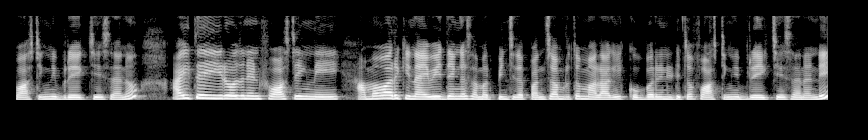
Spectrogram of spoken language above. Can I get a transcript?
ఫాస్టింగ్ని బ్రేక్ చేశాను. అయితే ఈరోజు నేను ఫాస్టింగ్ని అమ్మవారికి నైవేద్యంగా సమర్పించిన పంచామృతం అలాగే కొబ్బరి నీటితో ఫాస్టింగ్ని బ్రేక్ చేశానండి.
